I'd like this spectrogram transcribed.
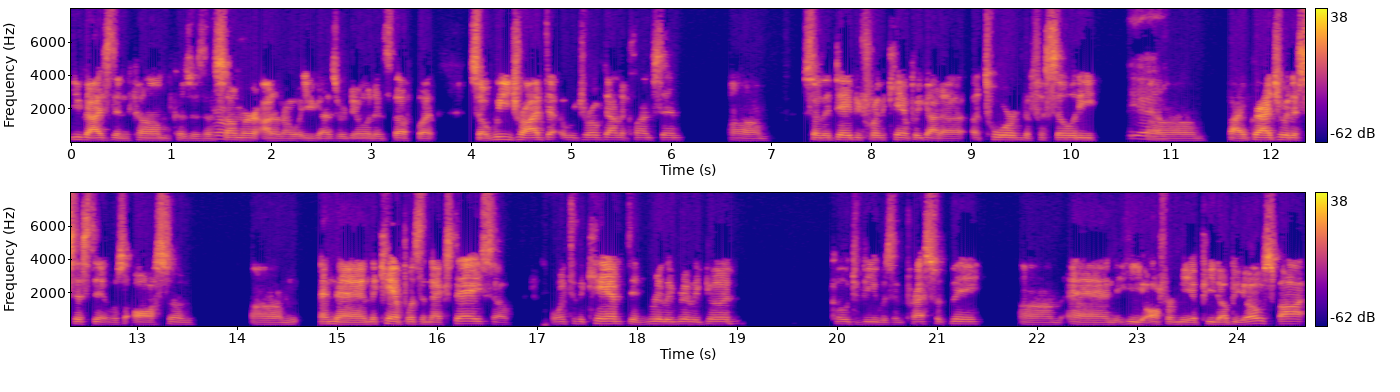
You guys didn't come because it was in Oh, summer. I don't know what you guys were doing and stuff, but so we drive we drove down to Clemson. Um, so the day before the camp, we got a, a tour of the facility yeah. um, by a graduate assistant. It was awesome. Um, and then the camp was the next day. So I went to the camp, did really, really good. Coach V was impressed with me. Um, and he offered me a PWO spot.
